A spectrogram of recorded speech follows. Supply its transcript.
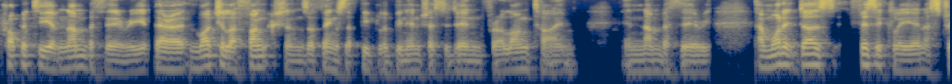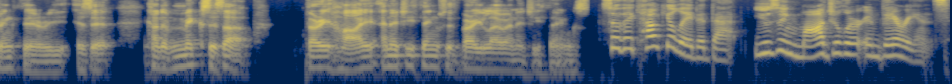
property of number theory. There are modular functions of things that people have been interested in for a long time in number theory. And what it does physically in a string theory is it kind of mixes up very high energy things with very low energy things. So they calculated that using modular invariance,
